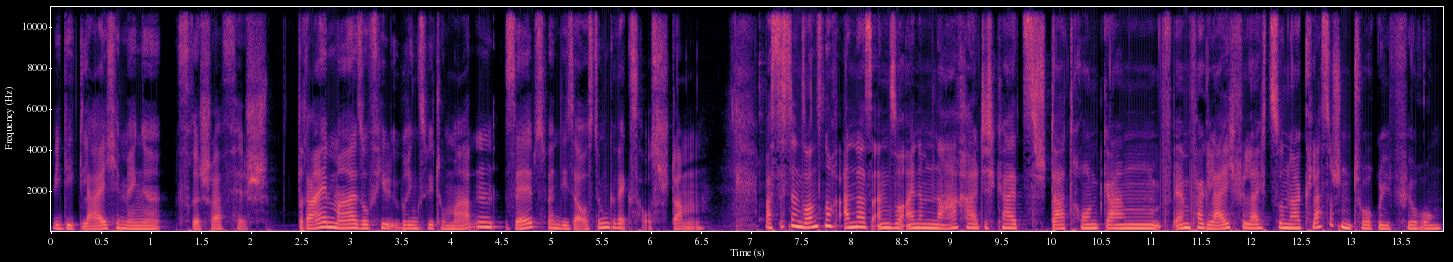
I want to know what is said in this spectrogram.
wie die gleiche Menge frischer Fisch. Dreimal so viel übrigens wie Tomaten, selbst wenn diese aus dem Gewächshaus stammen. Was ist denn sonst noch anders an so einem Nachhaltigkeitsstadtrundgang im Vergleich vielleicht zu einer klassischen Touri-Führung?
